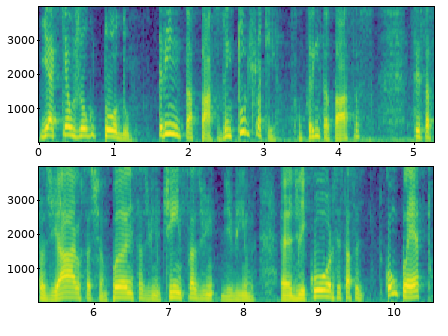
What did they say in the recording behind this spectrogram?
E aqui é o jogo todo, 30 taças, vem tudo isso aqui. São 30 taças seis taças de água, taças de champanhe, taças de vinho tinto, taças de vinho, de, vinho, é, de licor, seis taças completo,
